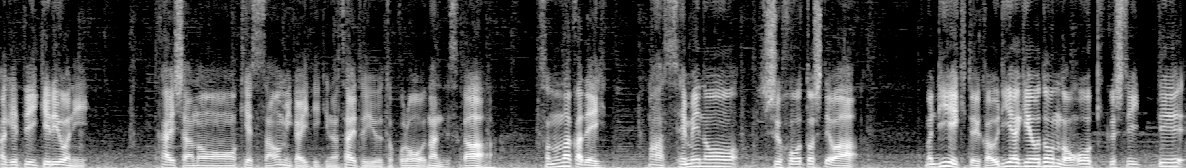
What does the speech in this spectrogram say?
上げていけるように会社の決算を磨いていきなさいというところなんですがその中で、まあ、攻めの手法としては、まあ、利益というか売り上げをどんどん大きくしていって、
